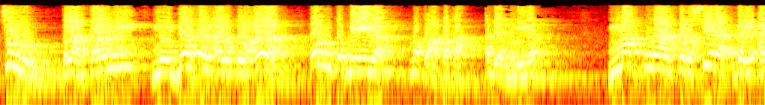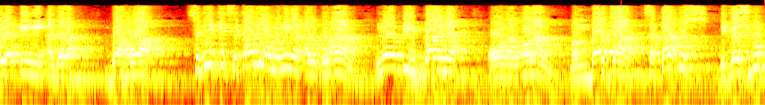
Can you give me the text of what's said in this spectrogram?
Sungguh telah kami mudahkan Al-Qur'an untuk diingat. Maka apakah ada yang mengingat? Makna tersirat dari ayat ini adalah bahwa sedikit sekali yang mengingat Al-Quran lebih banyak orang-orang membaca status di Facebook,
